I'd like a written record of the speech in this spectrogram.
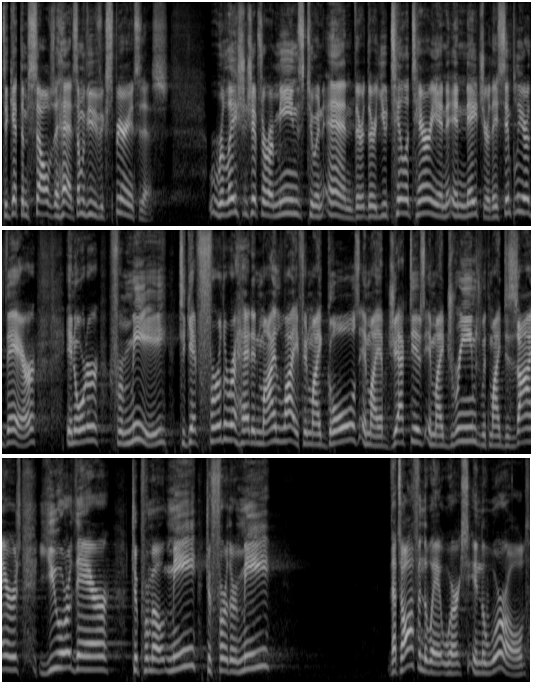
to get themselves ahead. Some of you have experienced this. Relationships are a means to an end, they're, they're utilitarian in nature. They simply are there in order for me to get further ahead in my life, in my goals, in my objectives, in my dreams, with my desires. You are there to promote me, to further me. That's often the way it works in the world.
